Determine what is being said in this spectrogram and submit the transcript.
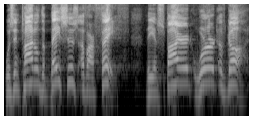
was entitled The Basis of Our Faith, the Inspired Word of God.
